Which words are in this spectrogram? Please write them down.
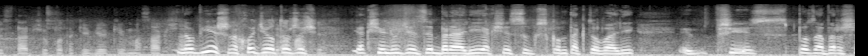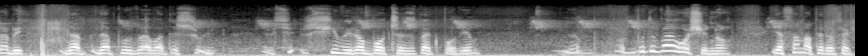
wystarczył po takiej wielkiej masakrze. No wiesz, no chodzi o to, że się, jak się ludzie zebrali, jak się skontaktowali, y, przy, spoza Warszawy na, napływała też y, si- siły robocze, że tak powiem. No, odbudowało się, no. Ja sama teraz jak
